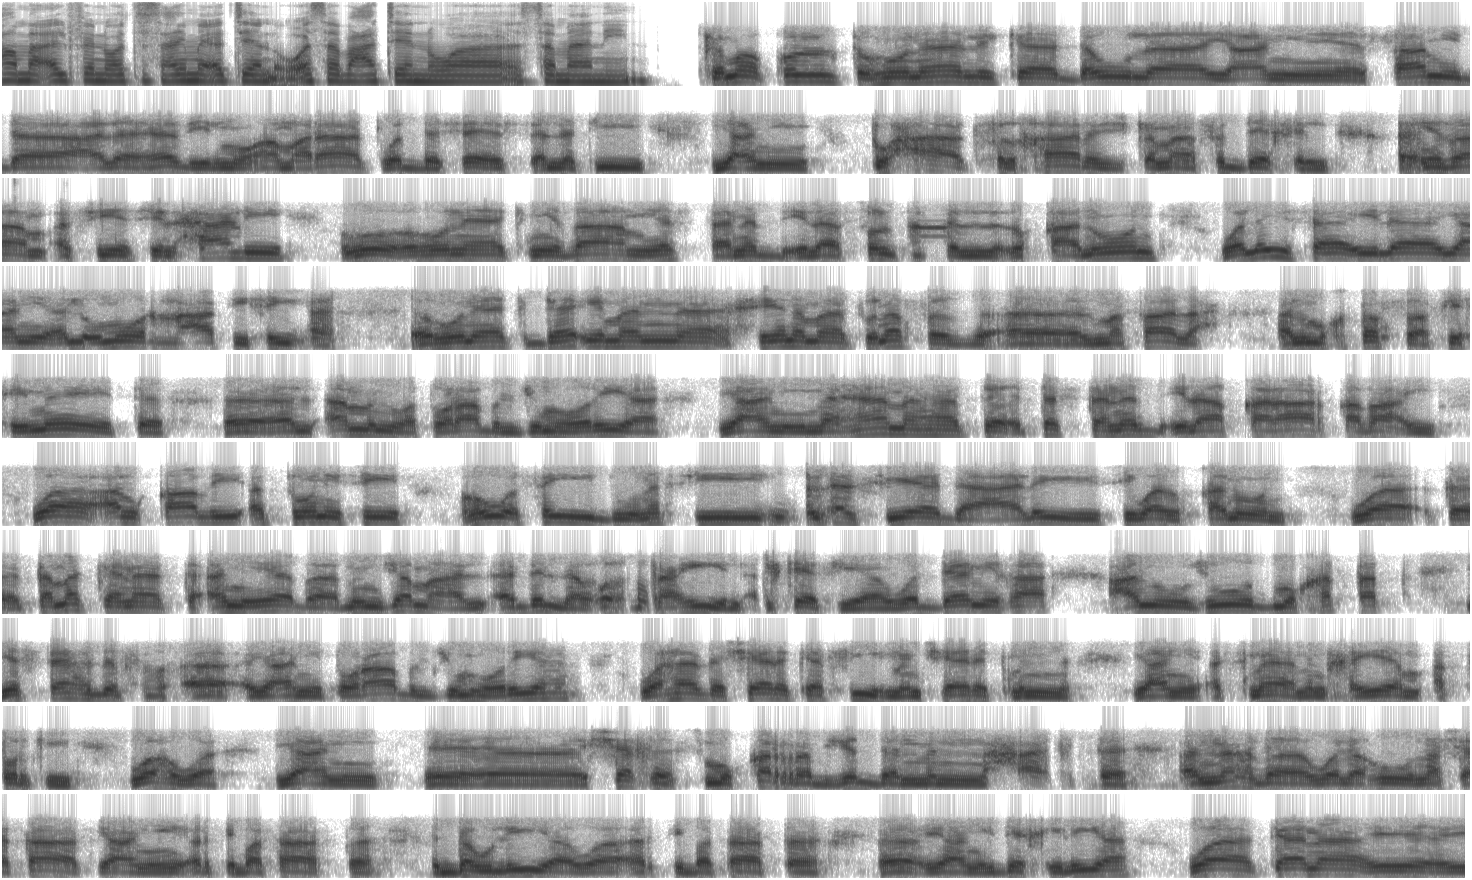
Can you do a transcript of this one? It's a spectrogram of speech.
عام 1987 كما قلت هنالك دولة يعني صامدة على هذه المؤامرات والدسائس التي يعني تحاك في الخارج كما في الداخل. النظام السياسي الحالي هناك نظام يستند إلى سلطة القانون وليس إلى يعني الأمور العاطفية. هناك دائما حينما تنفذ آه، المصالح المختصة في حماية آه، الأمن وتراب الجمهورية يعني مهامها تستند إلى قرار قضائي. والقاضي التونسي هو سيد نفسه ولا سيادة عليه سوى القانون. وتمكنت النيابة من جمع الأدلة والبراهين الكافية والدامغة عن وجود مخطط يستهدف آه، يعني تراب الجمهورية وهذا شارك فيه من شارك من يعني أسماء من خيام التركي وهو يعني آه، شخص مقرب جدا من حركه النهضة وله نشاطات يعني ارتباطات دولية وارتباطات آه، يعني داخلية. وكان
